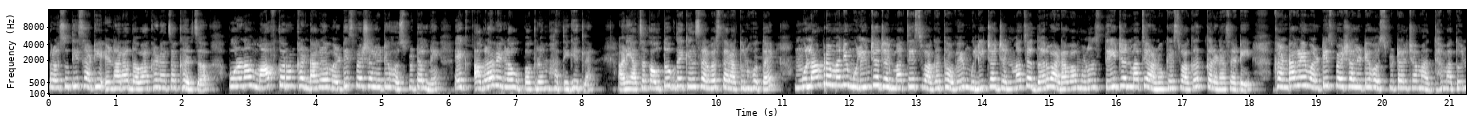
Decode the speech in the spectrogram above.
प्रसूतीसाठी येणारा दवाखान्याचा खर्च पूर्ण माफ करून खंडागळे मल्टीस्पेशालिटी हॉस्पिटलने एक आगळा वेगळा उपक्रम हाती घेतलाय. आणि याचं कौतुक देखील सर्व स्तरातून होत आहे मुलाप्रमाणे मुलींच्या जन्माचे स्वागत हवे मुलीच्या जन्माचा दर वाढावा म्हणून स्त्री जन्माचे अनोखे स्वागत करण्यासाठी खंडागळे मल्टीस्पेशालिटी हॉस्पिटलच्या माध्यमातून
